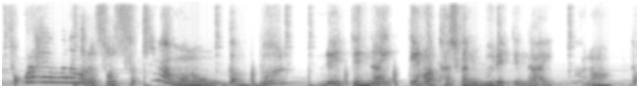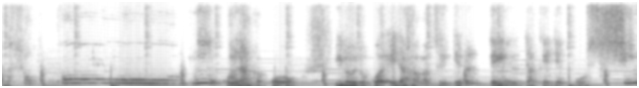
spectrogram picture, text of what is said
そこら辺はだからそう好きなものがぶれてないっていうのは確かにぶれてないかな。だからそこにこうなんかこういろいろこう枝葉がついてるっていうだけでこう芯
